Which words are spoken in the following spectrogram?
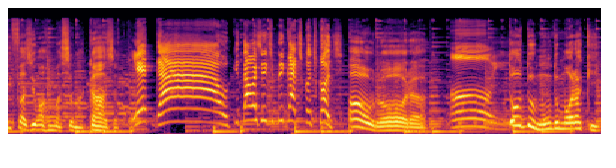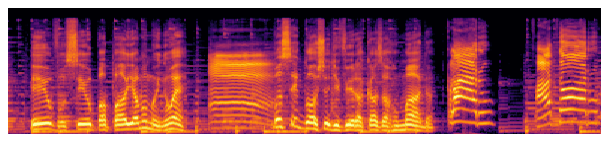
e fazer uma arrumação na casa? Legal! Que tal a gente brincar de esconde-esconde? Aurora, Oi. todo mundo mora aqui. Eu, você, o papai e a mamãe, não é? É. Você gosta de ver a casa arrumada? Claro! Adoro!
